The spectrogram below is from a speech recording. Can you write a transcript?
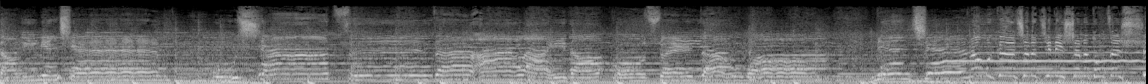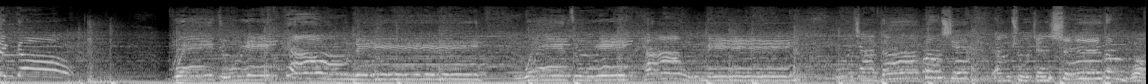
到你面前。无瑕疵的爱来到破碎的我面前，让我们更深的经历神的同在，宣告：唯独依靠你，唯独依靠你，无价的宝血养出真实的我，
